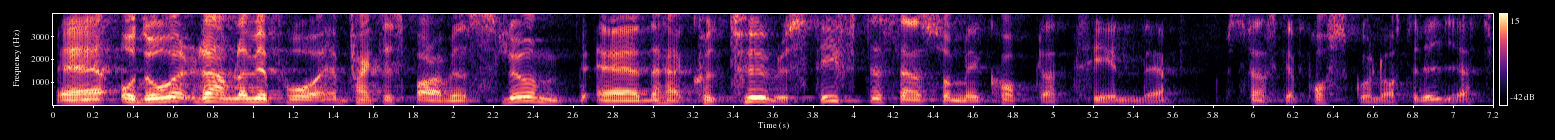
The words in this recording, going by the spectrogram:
Eh, och då ramlar vi på, eh, faktiskt bara av en slump, eh, den här kulturstiftelsen som är kopplad till Svenska Postkodlotteriet.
